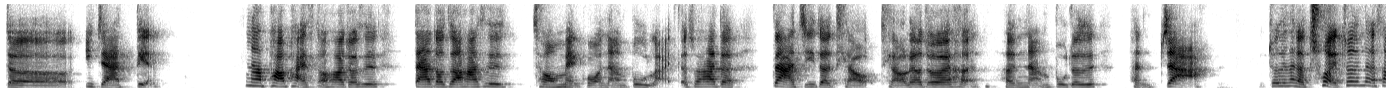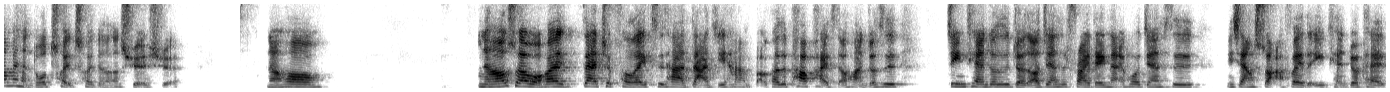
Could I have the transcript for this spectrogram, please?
的一家店。那 Popeyes 的话，就是大家都知道它是从美国南部来的，所以它的炸鸡的调调料就会很很南部，就是很炸，就是那个脆，就是那个上面很多脆脆的那个屑屑，然后。然后，所以我会在 Chick-fil-A 吃它的炸鸡汉堡。可是 Popeyes 的话，你就是今天就是觉得今天是 Friday night，或今天是你想耍废的一天，你就可以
